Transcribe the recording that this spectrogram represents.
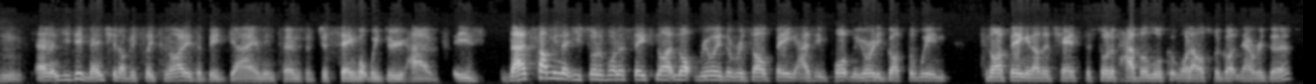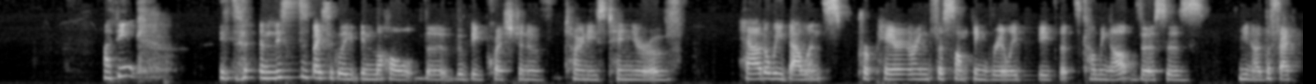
Mm. And you did mention obviously tonight is a big game in terms of just seeing what we do have. Is that something that you sort of want to see tonight? Not really the result being as important. We already got the win tonight, being another chance to sort of have a look at what else we've got in our reserve. I think it's, and this has basically been the whole the the big question of Tony's tenure of how do we balance preparing for something really big that's coming up versus you know the fact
